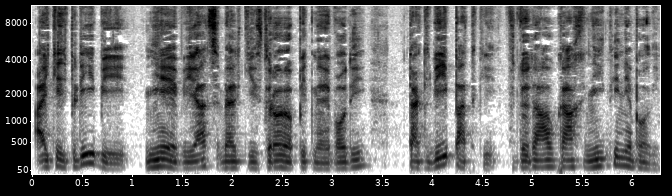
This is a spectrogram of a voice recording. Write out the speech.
Aj keď v Líbii nie je viac veľkých zdrojov pitnej vody, tak výpadky v dodávkach nikdy neboli.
